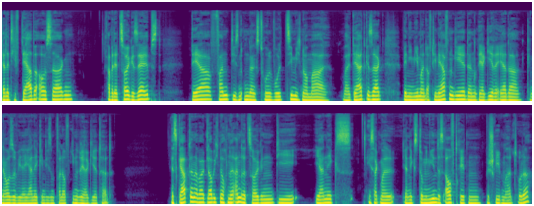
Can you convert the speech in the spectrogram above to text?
relativ derbe Aussagen, aber der Zeuge selbst, der fand diesen Umgangston wohl ziemlich normal, weil der hat gesagt, wenn ihm jemand auf die Nerven gehe, dann reagiere er da genauso wie der Yannick in diesem Fall auf ihn reagiert hat. Es gab dann aber, glaube ich, noch eine andere Zeugin, die Yannicks, ich sag mal, Yannicks dominierendes Auftreten beschrieben hat, oder?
